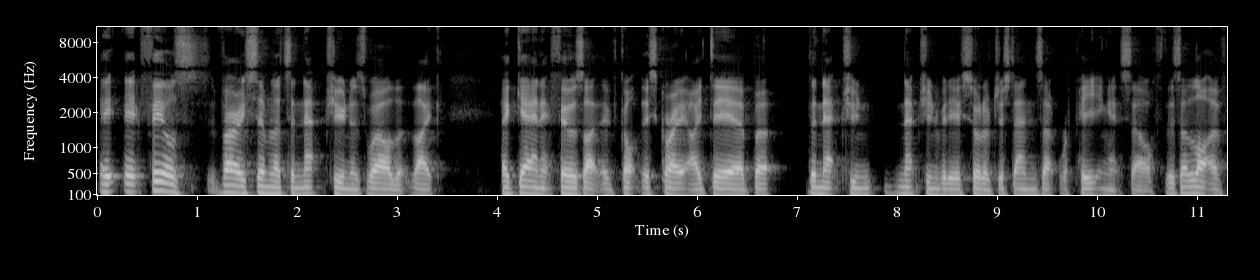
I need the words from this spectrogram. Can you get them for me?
it, it feels very similar to Neptune as well. That like again, it feels like they've got this great idea, but the Neptune Neptune video sort of just ends up repeating itself. There's a lot of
